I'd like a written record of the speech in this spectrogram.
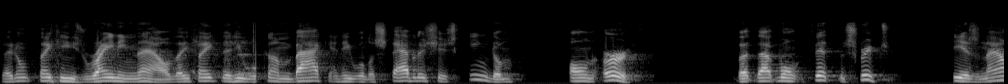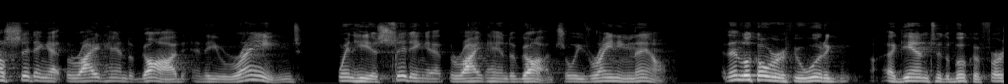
They don't think he's reigning now. They think that he will come back and he will establish his kingdom on earth. But that won't fit the scriptures. He is now sitting at the right hand of God and he reigns when he is sitting at the right hand of God. So he's reigning now. And then look over, if you would, again to the book of 1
